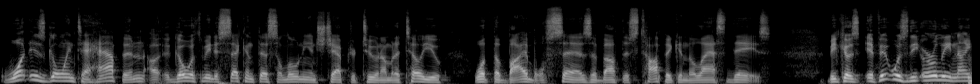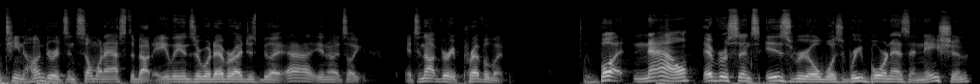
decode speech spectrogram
What is going to happen? Uh, go with me to Second Thessalonians chapter 2, and I'm going to tell you what the Bible says about this topic in the last days. Because if it was the early 1900s and someone asked about aliens or whatever, I'd just be like, ah, you know, it's like, it's not very prevalent. But now, ever since Israel was reborn as a nation,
